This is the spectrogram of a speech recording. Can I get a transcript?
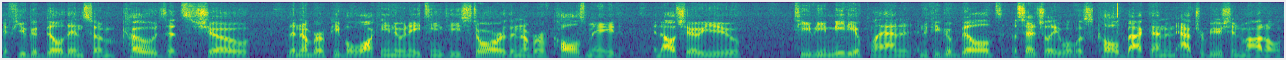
if you could build in some codes that show the number of people walking into an AT&T store, the number of calls made, and I'll show you TV media plan. And if you could build essentially what was called back then an attribution model,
